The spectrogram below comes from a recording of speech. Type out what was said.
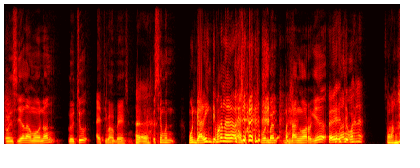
mun sia lamunon lucu aya ti babe. Heeh. Terus ya mun mun garing di mana mun ban, bantangor ge eh di mana Sorangan.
